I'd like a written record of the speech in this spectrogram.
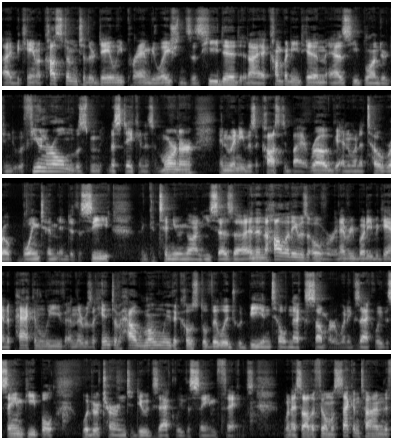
I became accustomed to their daily perambulations as he did, and I accompanied him as he blundered into a funeral and was m- mistaken as a mourner, and when he was accosted by a rug, and when a tow rope boinked him into the sea. And continuing on, he says, uh, and then the holiday was over, and everybody began to pack and leave, and there was a hint of how lonely the coastal village would be until next summer when exactly the same people would return to do exactly the same things. When I saw the film a second time, the,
